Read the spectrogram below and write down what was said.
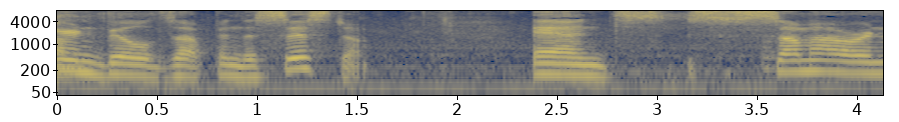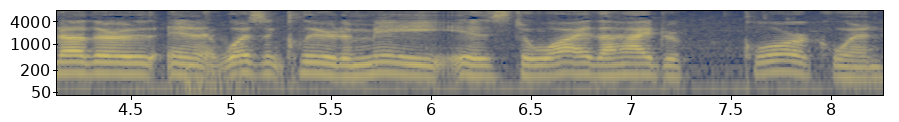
iron builds up in the system. And somehow or another, and it wasn't clear to me as to why the hydrochloroquine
